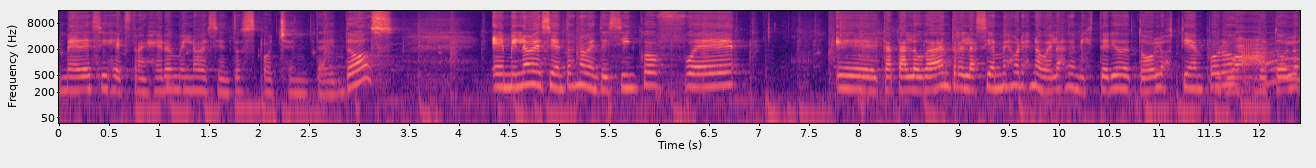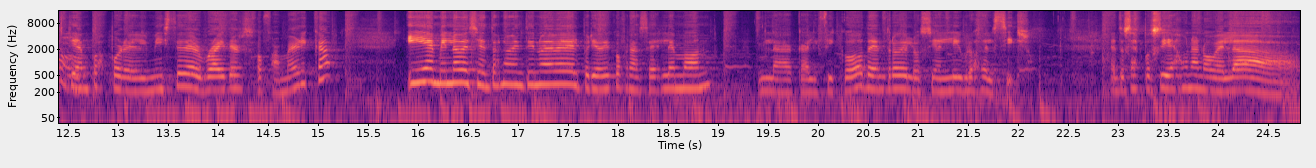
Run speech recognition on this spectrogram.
Médicis extranjero en 1982. En 1995 fue eh, catalogada entre las 100 mejores novelas de misterio de todos los tiempos, de todos los tiempos por el Mystery Writers of America. Y en 1999 el periódico francés Le Monde la calificó dentro de los 100 libros del siglo. Entonces, pues sí, es una novela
